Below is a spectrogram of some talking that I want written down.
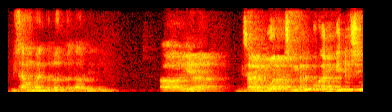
bisa membantu lo untuk tahu diri. Eh, iya. Bisa membuat sebenarnya bukan gitu sih.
